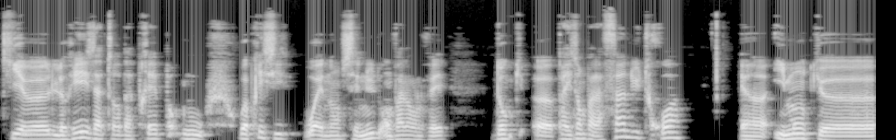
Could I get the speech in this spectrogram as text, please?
qui euh, le réalisateur d'après ou, ou après si ouais non c'est nul, on va l'enlever. Donc euh, par exemple à la fin du 3, euh, il montre que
